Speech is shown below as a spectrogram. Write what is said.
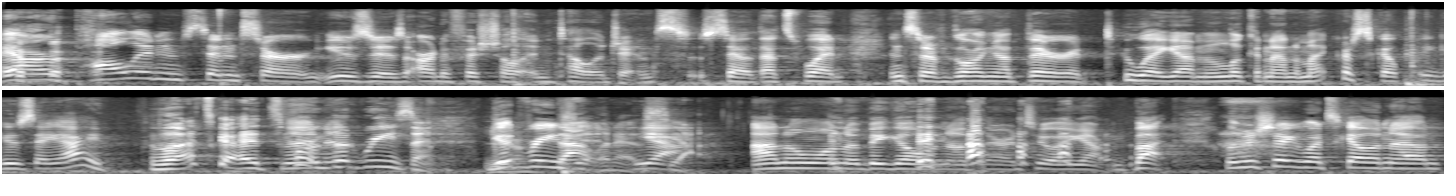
our pollen sensor uses artificial intelligence. So that's what, instead of going out there at 2 a.m. and looking at a microscope, we use AI. Well, that's good. It's for a good reason. Good yeah. reason. That one is, yeah. yeah. I don't want to be going up there at 2 a.m. But let me show you what's going on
